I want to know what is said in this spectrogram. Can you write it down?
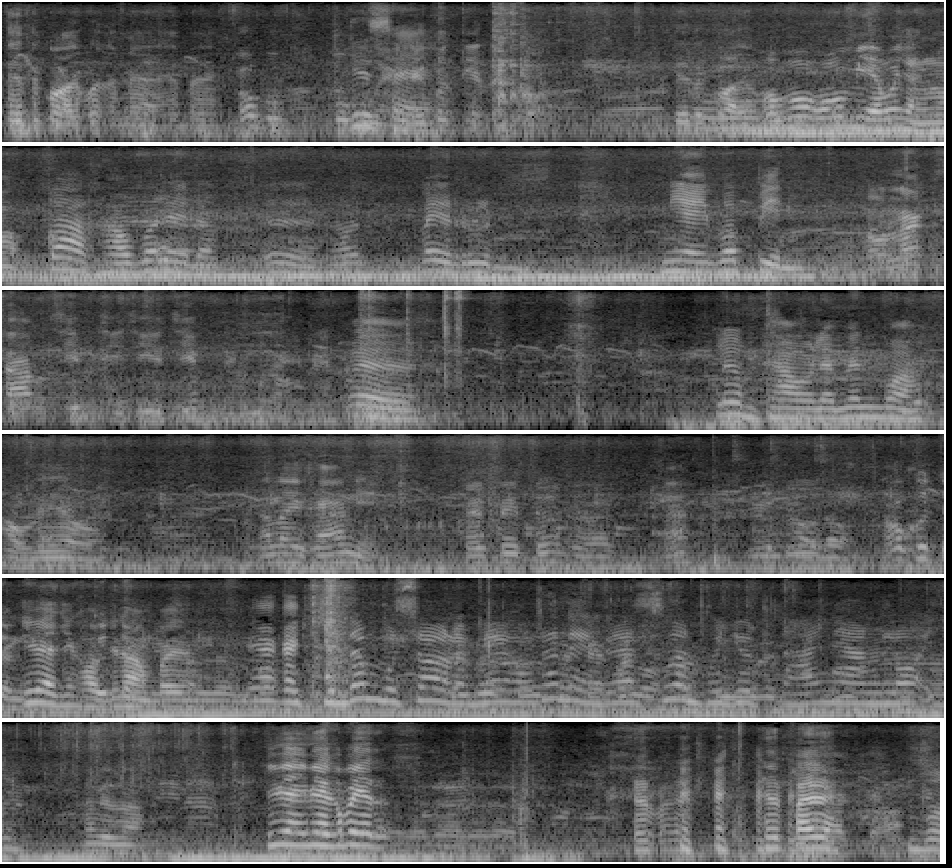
เตะตะกอนเพื่อนแม่เห็นไหมอยู่ใส่เตะตะกอนเขาเขาเมียว่าอย่างเนาะก็เขาบ่ได้ดอกเออเขาไม่รุ่นเมียบ่เป็นเขารักสามชิปสี่ชิปหนึ่งเมื่อยเออ เริ่มเท่าแล้วแม่นบ่เขาแล้ว อะไรคะนี่ไปเฟซบุ๊กเหรอฮะเอาคือจังนี่แม่กินข้าวกินน้ำไปแม่ก็กินน้ำมื้อเช้าแล้วแม่เขาท่านได้แม่ส่วนพยุดหายางเลาะอยู่นั่นเลยนะนี่แม่แม่ก็ไปเฮ็ดไปบ่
